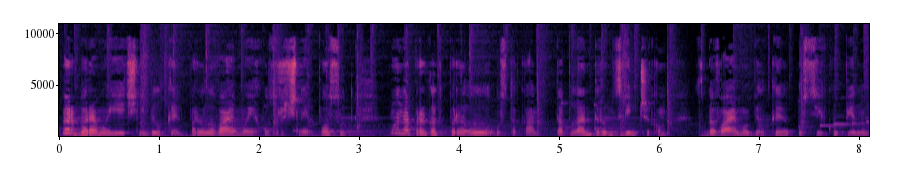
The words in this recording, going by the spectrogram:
Тепер беремо яєчні білки, переливаємо їх у зручний посуд. Ми, наприклад, перелили у стакан та блендером з вінчиком збиваємо білки у сіку піну.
